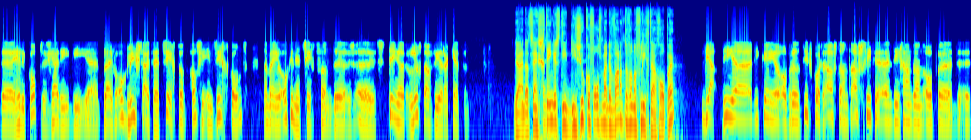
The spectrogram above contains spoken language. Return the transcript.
de helikopters, ja, die, die blijven ook liefst uit het zicht. Want als je in zicht komt, dan ben je ook in het zicht van de uh, Stinger luchtafweerraketten. Ja, en dat zijn Stingers die, die zoeken volgens mij de warmte van een vliegtuig op, hè? Ja, die, uh, die kun je op relatief korte afstand afschieten en die gaan dan op uh, de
